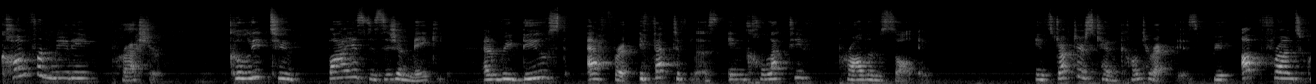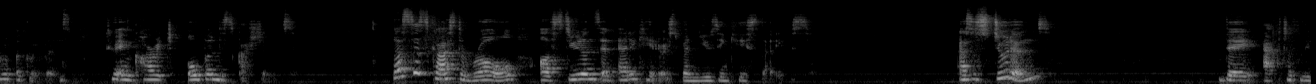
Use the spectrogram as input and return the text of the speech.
Conformity pressure could lead to biased decision making and reduced effort effectiveness in collective problem solving. Instructors can counteract this with upfront group agreements to encourage open discussions. Let's discuss the role of students and educators when using case studies. As a student, they actively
